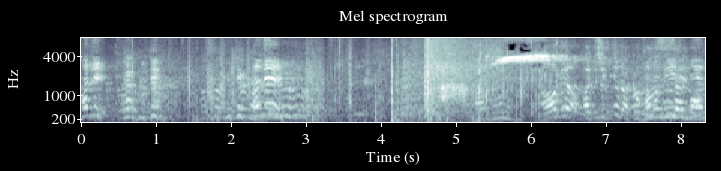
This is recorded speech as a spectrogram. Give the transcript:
Hadi. Ya Gültek. Gültek. Hadi. Abi açıktı da kapalı Tamam iyi de niye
